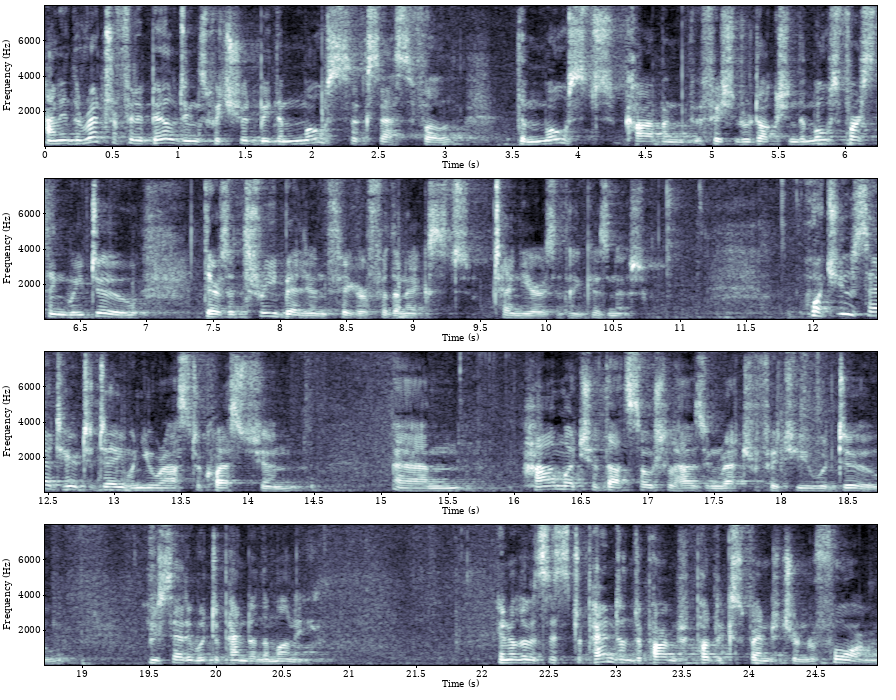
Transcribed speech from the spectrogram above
And in the retrofitted buildings, which should be the most successful, the most carbon efficient reduction, the most first thing we do, there's a 3 billion figure for the next 10 years, I think, isn't it? What you said here today when you were asked a question, um, how much of that social housing retrofit you would do, you said it would depend on the money. In other words, it's dependent on the Department of Public Expenditure and Reform.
